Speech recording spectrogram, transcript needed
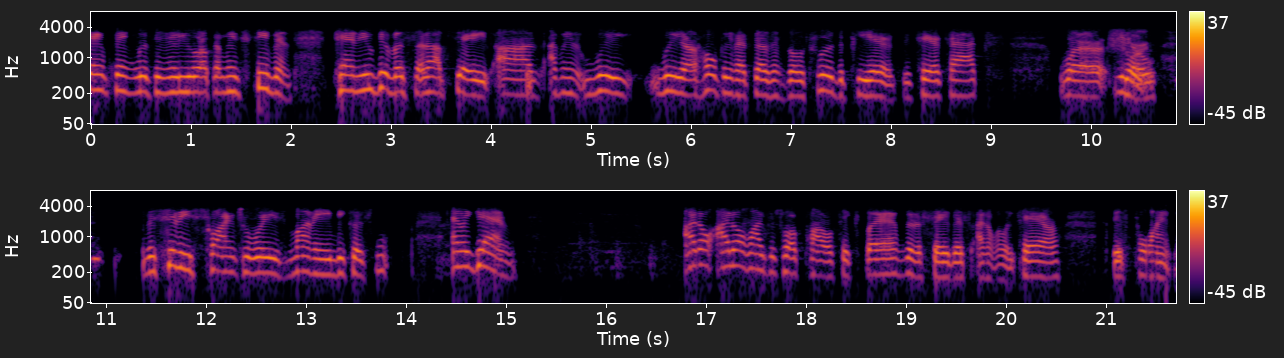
same thing with in New York. I mean, Stephen, can you give us an update on? I mean, we we are hoping that doesn't go through the pied à terre tax, where you Sure. know the city's trying to raise money because, and again. I don't. I don't like to talk politics, but I am going to say this. I don't really care this point.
